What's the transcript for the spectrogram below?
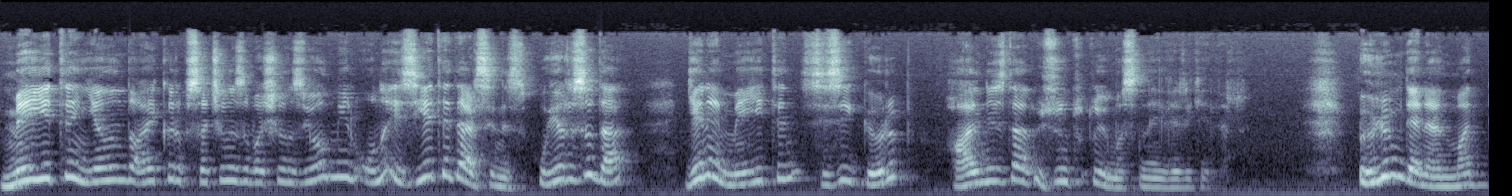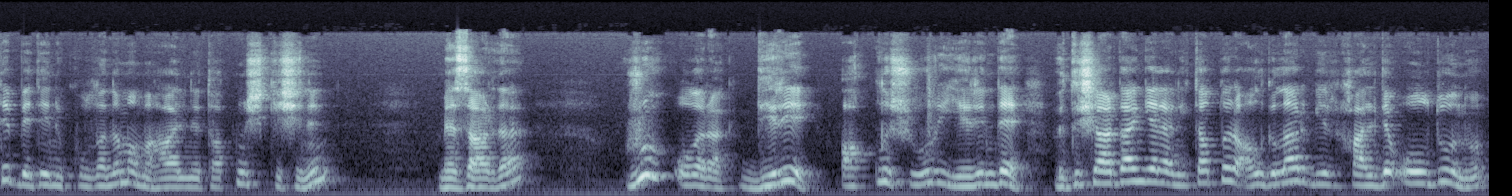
Meyyitin yanında haykırıp saçınızı başınızı yolmayın onu eziyet edersiniz. Uyarısı da gene meyyitin sizi görüp halinizden üzüntü duymasına ileri gelir. Ölüm denen madde bedeni kullanamama haline tatmış kişinin mezarda ruh olarak diri, aklı, şuuru yerinde ve dışarıdan gelen hitapları algılar bir halde olduğunu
